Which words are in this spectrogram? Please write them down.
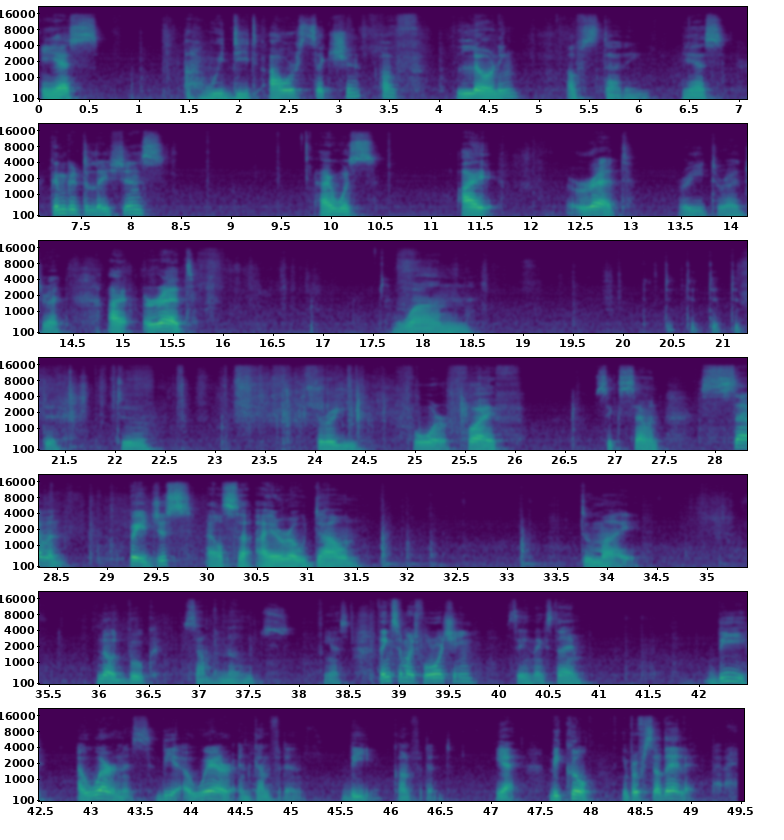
Yes, we did our section of learning, of studying. Yes, congratulations. I was, I read, read, read, read. I read one, two, three, four, five, six, seven, seven pages. Also, I wrote down to my notebook some notes. Yes. Thanks so much for watching. See you next time. Be awareness. Be aware and confident. Be confident. Yeah. Be cool. Improve Sadele.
